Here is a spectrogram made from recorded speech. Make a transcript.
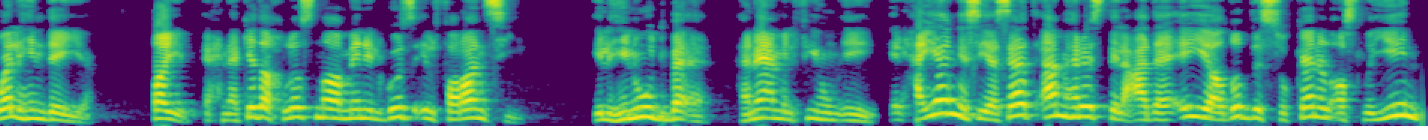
والهندية. طيب إحنا كده خلصنا من الجزء الفرنسي الهنود بقى هنعمل فيهم إيه؟ الحقيقة إن سياسات أمهرست العدائية ضد السكان الأصليين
